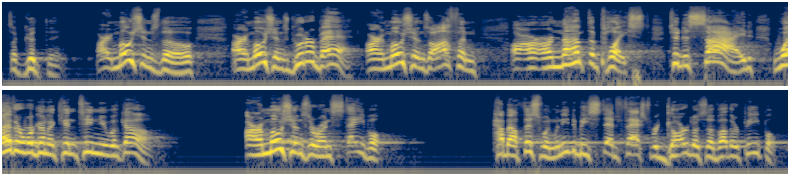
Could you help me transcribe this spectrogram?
It's a good thing. Our emotions, though, our emotions, good or bad, our emotions often are, are not the place to decide whether we're going to continue with God. Our emotions are unstable. How about this one? We need to be steadfast regardless of other people.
